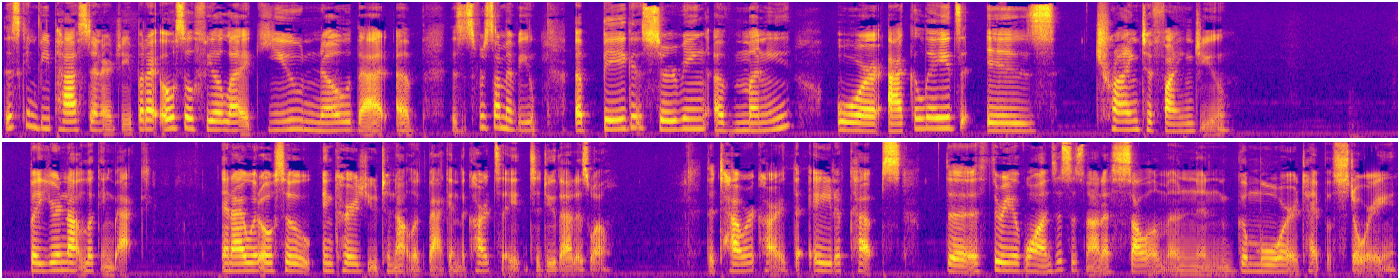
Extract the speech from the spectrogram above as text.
this can be past energy, but I also feel like you know that a, this is for some of you, a big serving of money or accolades is trying to find you, but you're not looking back. And I would also encourage you to not look back, and the cards say to do that as well. The Tower card, the Eight of Cups, the Three of Wands. This is not a Sodom and Gomorrah type of story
